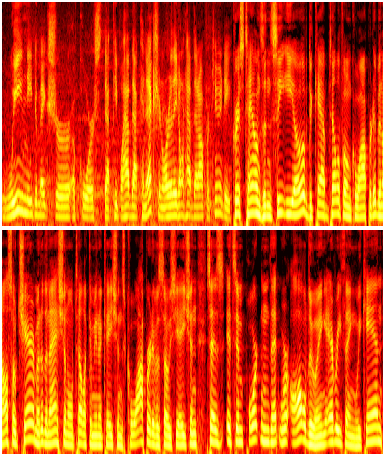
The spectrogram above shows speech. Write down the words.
we need to make sure, of course, that people have that connection or they don't have that opportunity. Chris Townsend, CEO of DeKalb Telephone Cooperative and also chairman of the National Telecommunications Cooperative Association, says it's important that we're all doing everything we can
